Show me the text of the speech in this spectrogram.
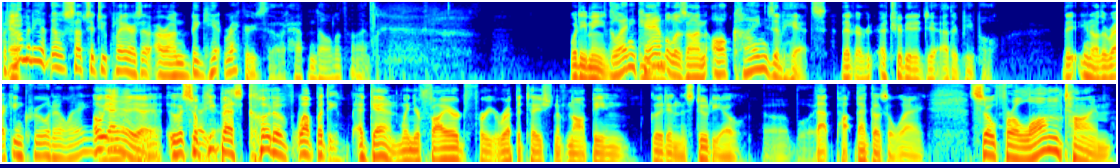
But how many of those substitute players are on big hit records, though? It happened all the time. What do you mean? Glen mm-hmm. Campbell is on all kinds of hits that are attributed to other people. The, you know, the Wrecking Crew in L.A. Oh Are yeah, yeah, yeah. So Yeah, Pete yeah. Best could have. Well, but again, when you're fired for your reputation of not being good in the studio, Oh boy. that po- that goes away. So for a long time,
